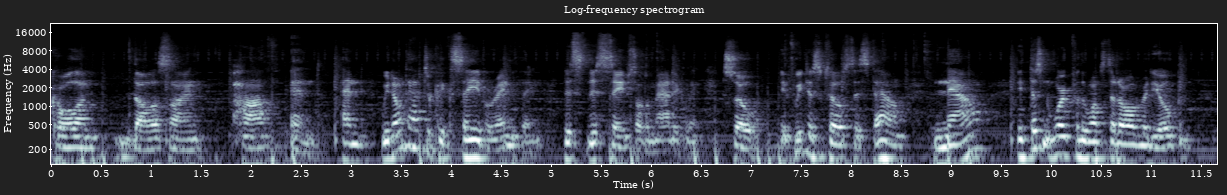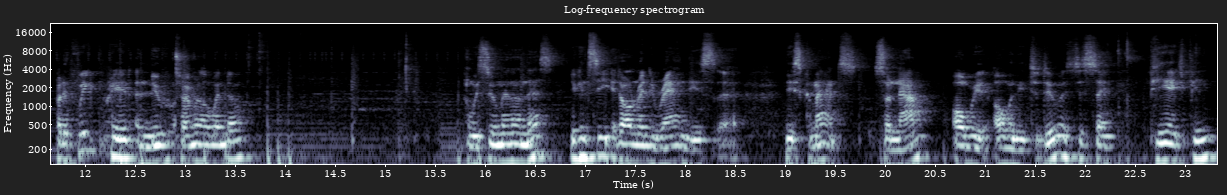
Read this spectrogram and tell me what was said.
colon dollar sign path end. And we don't have to click save or anything. This, this saves automatically. So if we just close this down, now it doesn't work for the ones that are already open. But if we create a new terminal window and we zoom in on this, you can see it already ran these, uh, these commands. So now all we, all we need to do is just say php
